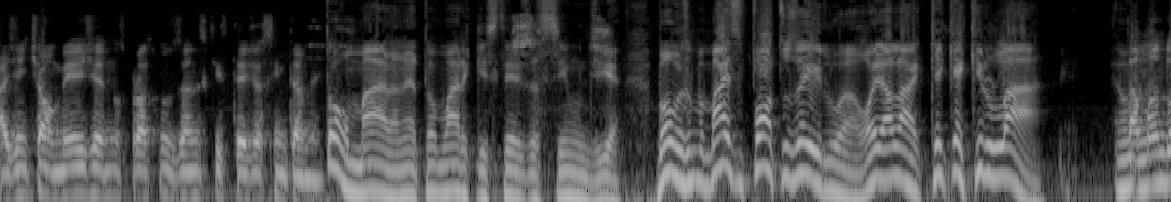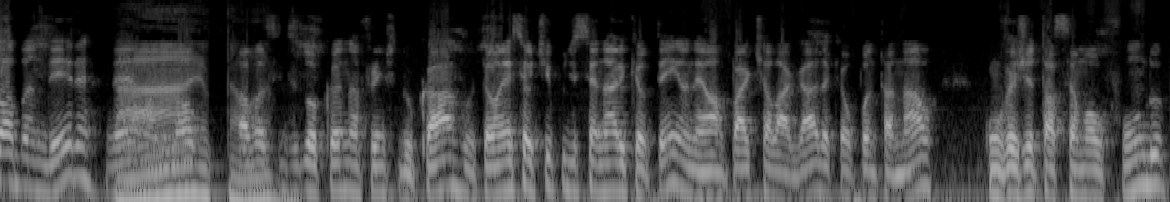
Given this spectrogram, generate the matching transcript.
a gente almeja nos próximos anos que esteja assim também. Tomara, né? Tomara que esteja assim um dia. Vamos, mais fotos aí, Luan. Olha lá, o que, que, é aquilo lá? É um... Tamanduá bandeira, né? Ah, o estava se deslocando na frente do carro. Então esse é o tipo de cenário que eu tenho, né? Uma parte alagada, que é o Pantanal com vegetação ao fundo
